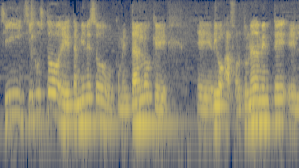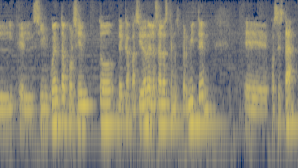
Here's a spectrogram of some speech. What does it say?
Sí, sí, justo eh, también eso comentarlo, que eh, digo, afortunadamente el, el 50% de capacidad de las salas que nos permiten, pues está,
